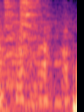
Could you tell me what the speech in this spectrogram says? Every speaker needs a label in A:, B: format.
A: Bye.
